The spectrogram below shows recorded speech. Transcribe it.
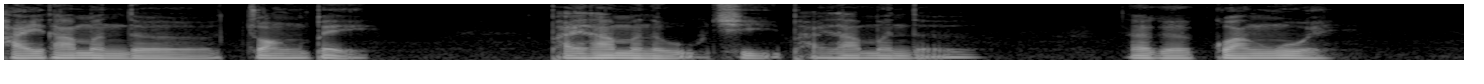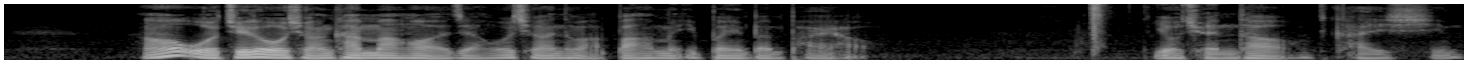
排他们的装备，排他们的武器，排他们的那个官位。然后我觉得我喜欢看漫画，这样我喜欢他把把他们一本一本排好，有全套开心。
